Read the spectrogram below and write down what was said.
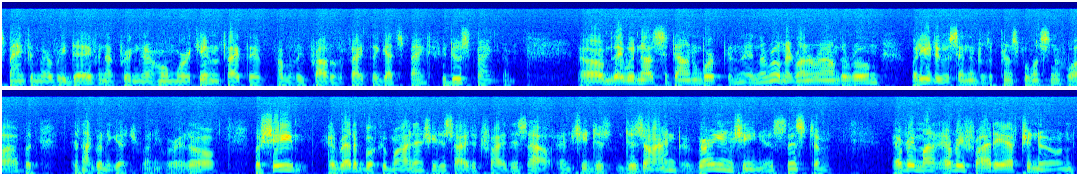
spank them every day for not bringing their homework in. In fact, they're probably proud of the fact they get spanked if you do spank them. Um, they would not sit down and work in, in, the room. They'd run around the room What do you do? Send them to the principal once in a while, but it's not going to get you anywhere at all. Well, she had read a book of mine, and she decided to try this out. And she des designed a very ingenious system. Every, month, every Friday afternoon,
